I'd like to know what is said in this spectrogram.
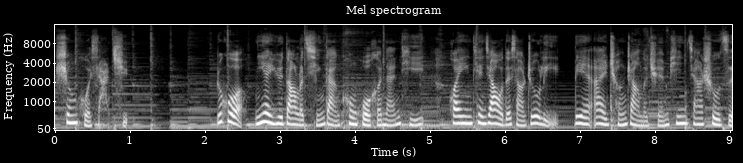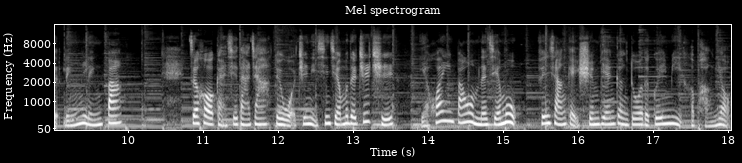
生活下去。如果你也遇到了情感困惑和难题，欢迎添加我的小助理“恋爱成长”的全拼加数字零零八。最后，感谢大家对我知你心节目的支持，也欢迎把我们的节目分享给身边更多的闺蜜和朋友。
